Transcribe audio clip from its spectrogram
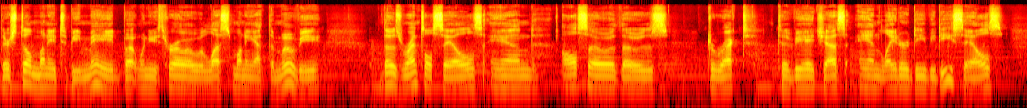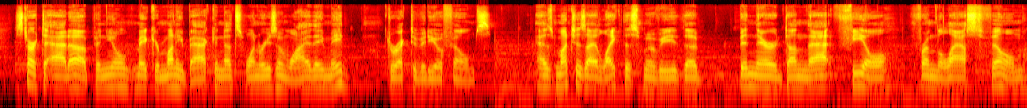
There's still money to be made, but when you throw less money at the movie, those rental sales and also those direct to VHS and later DVD sales start to add up and you'll make your money back, and that's one reason why they made direct to video films. As much as I like this movie, the been there, done that feel from the last film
